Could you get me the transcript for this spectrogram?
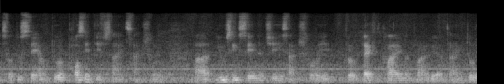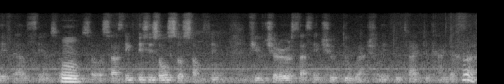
so to say, onto a positive sides actually. Uh, using synergies actually protect climate while we are trying to live healthy and so on. Mm. So, so I think this is also something Future Earth I think should do actually to try to kind of uh,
